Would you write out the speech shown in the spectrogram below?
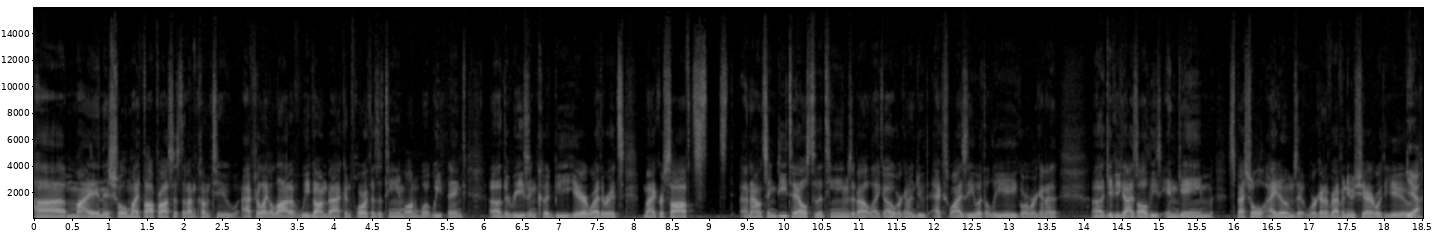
uh, my initial my thought process that I'm come to after like a lot of we've gone back and forth as a team on what we think uh, the reason could be here, whether it's Microsoft's announcing details to the teams about like oh we're going to do X Y Z with the league or we're going to uh, give you guys all these in-game special items that we're going to revenue share with you Yeah.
